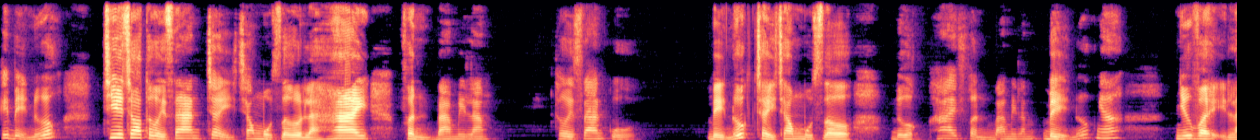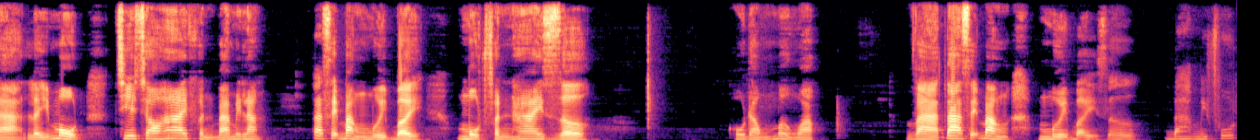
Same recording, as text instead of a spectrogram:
cái bể nước chia cho thời gian chảy trong 1 giờ là 2 phần 35. Thời gian của bể nước chảy trong 1 giờ được 2 phần 35 bể nước nhá. Như vậy là lấy 1 chia cho 2 phần 35. Ta sẽ bằng 17, 1 phần 2 giờ. Cô đóng mở ngoặc. Và ta sẽ bằng 17 giờ 30 phút.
